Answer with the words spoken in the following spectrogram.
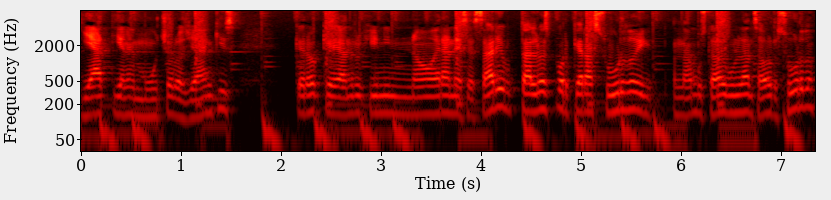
ya tienen mucho los Yankees. Creo que Andrew Heaney no era necesario, tal vez porque era zurdo y andaban buscando algún lanzador zurdo.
